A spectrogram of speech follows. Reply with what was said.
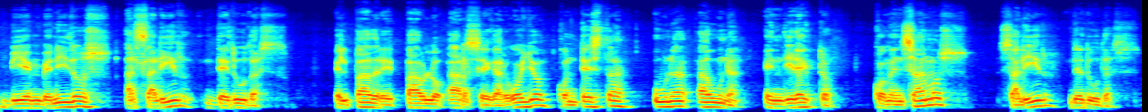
Bienvenidos a Salir de Dudas. El padre Pablo Arce Gargollo contesta una a una, en directo. Comenzamos Salir de Dudas.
